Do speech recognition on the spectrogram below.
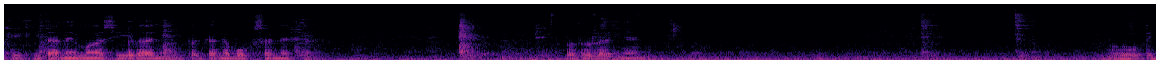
Makikita na yung mga sira niya pagka nabuksan na siya. Katulad niyan. Okay.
